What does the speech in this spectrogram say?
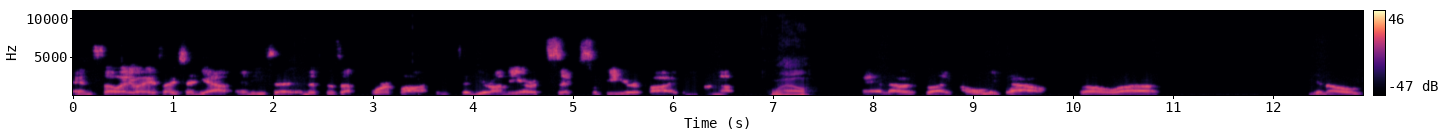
And so, anyways, I said, yeah. And he said, and this was at four o'clock. And he said, you're on the air at six, so be here at five. And he hung up. Wow. And I was like, holy cow. So, uh, you know,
